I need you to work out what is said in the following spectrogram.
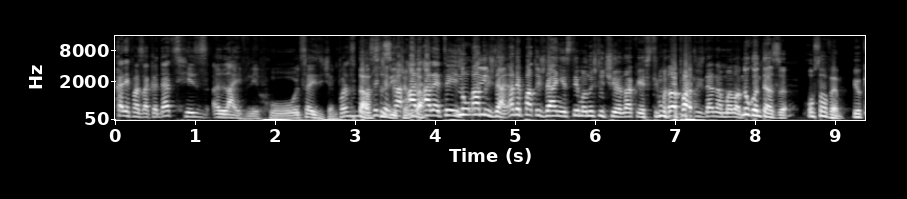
Care e faza? Că that's his livelihood, să zicem. Poți, Da, poți să zice că zicem, are, da. are 30, Nu, 40 de ani. Are 40 de ani, e streamer, nu știu cine dacă e streamer la 40 de ani, mă rog. Nu contează, o să avem, e ok.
